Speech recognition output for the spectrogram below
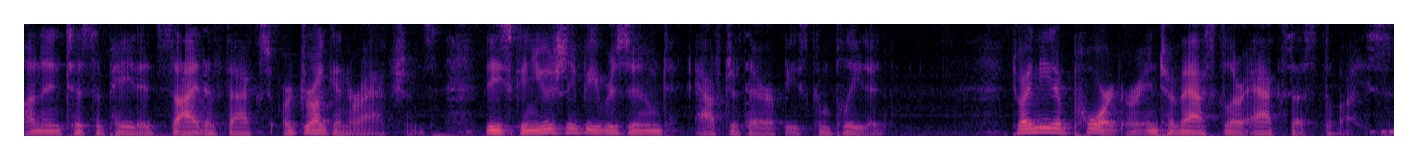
unanticipated side effects or drug interactions. These can usually be resumed after therapy is completed. Do I need a port or intravascular access device?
